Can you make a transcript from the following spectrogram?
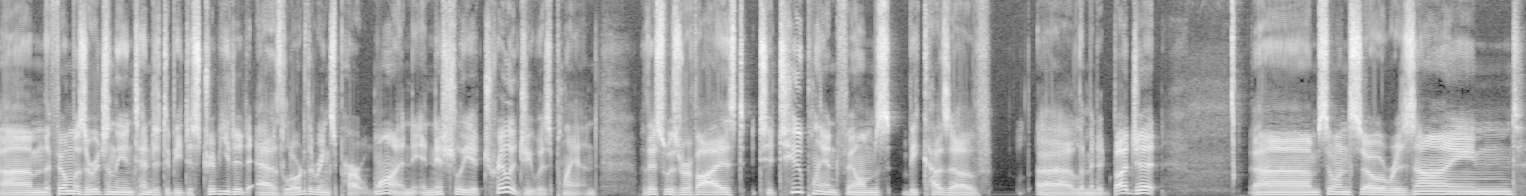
Um, the film was originally intended to be distributed as Lord of the Rings Part One. Initially, a trilogy was planned, but this was revised to two planned films because of uh, limited budget. Um, so and so resigned.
